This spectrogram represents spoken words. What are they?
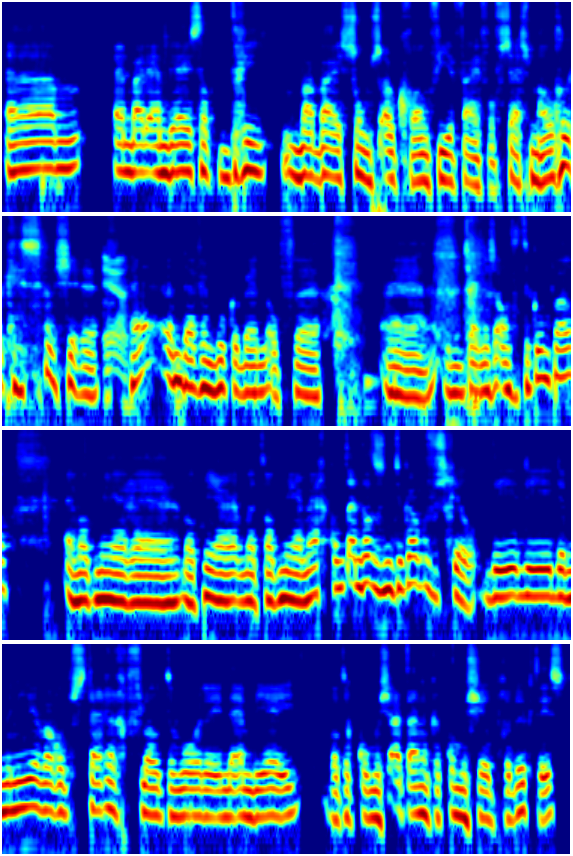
Ehm, en bij de NBA is dat drie, waarbij soms ook gewoon vier, vijf of zes mogelijk is. Als je Ja. hè, een Devin Booker bent of eh eh, een Giannis Antetokounmpo. En wat meer, eh, wat meer, met wat meer wegkomt. En dat is natuurlijk ook een verschil. Die, die, de manier waarop sterren gefloten worden in de NBA, wat een uiteindelijk een commercieel product is,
